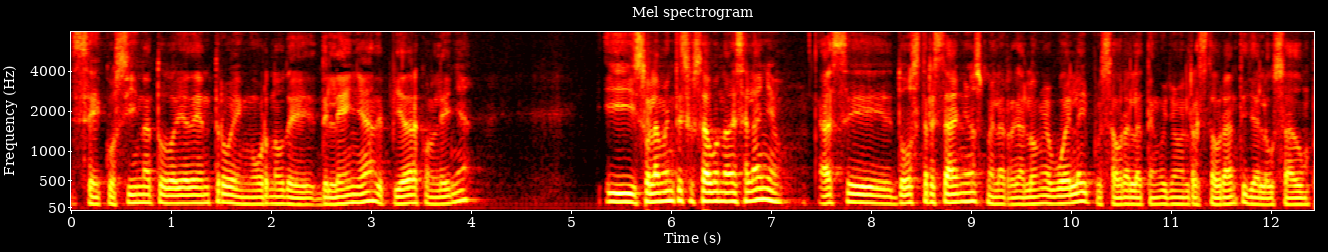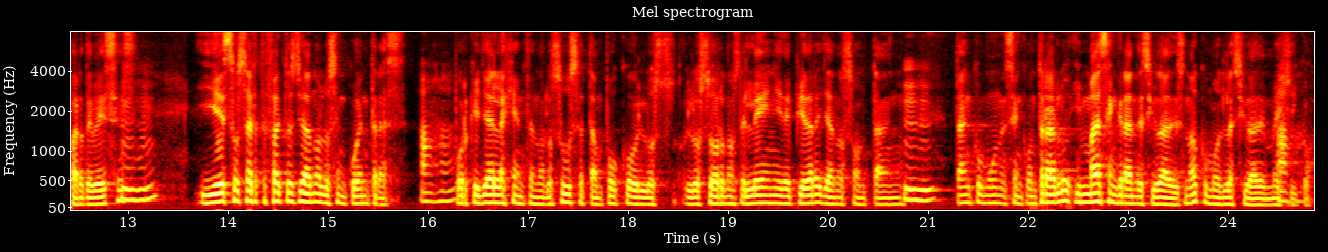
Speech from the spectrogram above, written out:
se cocina todo ahí adentro en horno de, leña, de piedra con leña, y solamente se usaba una vez al año. Hace dos, tres años me la regaló mi abuela y pues ahora la tengo yo en el restaurante, ya la he usado un par de veces. Y esos artefactos ya no los encuentras, porque ya la gente no los usa, tampoco los, los hornos de leña y de piedra ya no son tan, tan comunes encontrarlo, y más en grandes ciudades, ¿no? Como la Ciudad de México.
